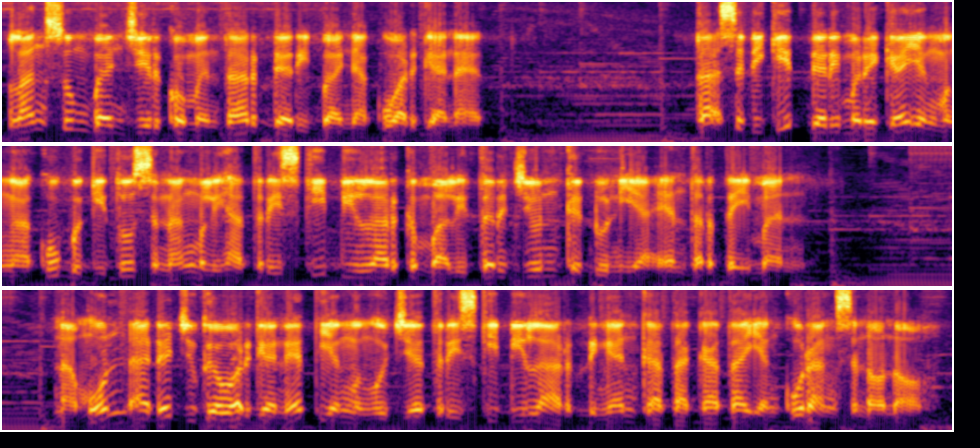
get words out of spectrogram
langsung banjir komentar dari banyak warganet. Tak sedikit dari mereka yang mengaku begitu senang melihat Rizky Bilar kembali terjun ke dunia entertainment. Namun ada juga warganet yang menghujat Rizky Bilar dengan kata-kata yang kurang senonoh.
